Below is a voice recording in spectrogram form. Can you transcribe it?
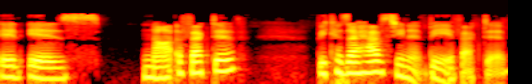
It is not effective because I have seen it be effective.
